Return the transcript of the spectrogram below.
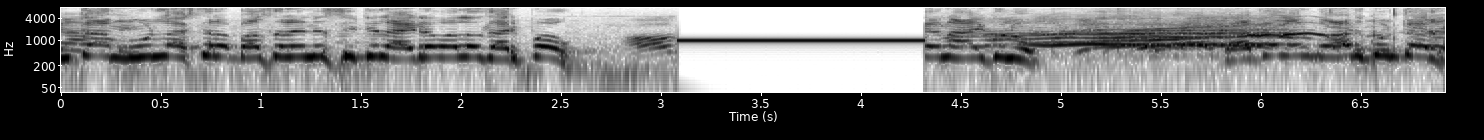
ఇంకా మూడు లక్షల బస్సులైన సిటీలు హైదరాబాద్లో సరిపోవు నాయకులు ప్రజలను వాడుకుంటారు.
